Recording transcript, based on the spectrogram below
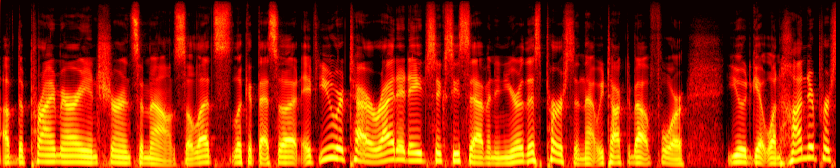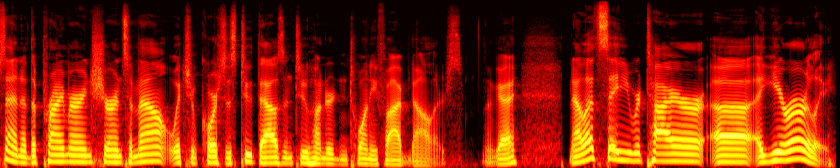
of the primary insurance amount. So let's look at that. So if you retire right at age 67 and you're this person that we talked about before, you would get 100% of the primary insurance amount, which of course is $2,225. Okay. Now let's say you retire uh, a year early.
